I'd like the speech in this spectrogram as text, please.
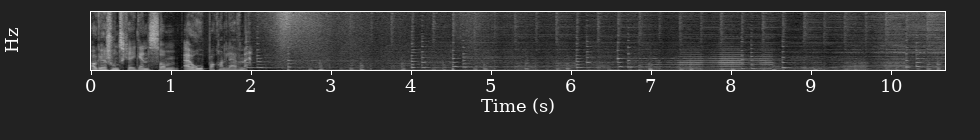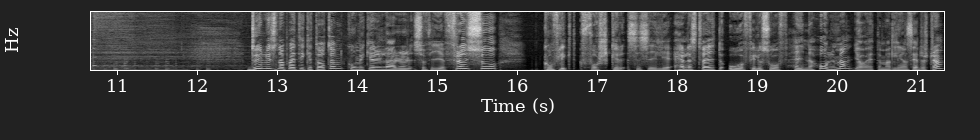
aggresjonskrigen som Europa kan leve med. Du lyssnar på Etikettaten, komiker, lærer Sofie Frøyso, konfliktforsker Cecilie Hellestveit og filosof Heine Holmen. Jeg heter Madeleine Cederström.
